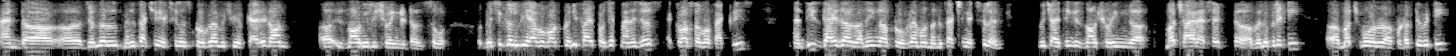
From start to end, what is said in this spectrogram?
and uh, uh, general manufacturing excellence program, which we have carried on uh, is now really showing returns. So basically we have about 25 project managers across our factories and these guys are running a program on manufacturing excellence which I think is now showing uh, much higher asset uh, availability, uh, much more uh, productivity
